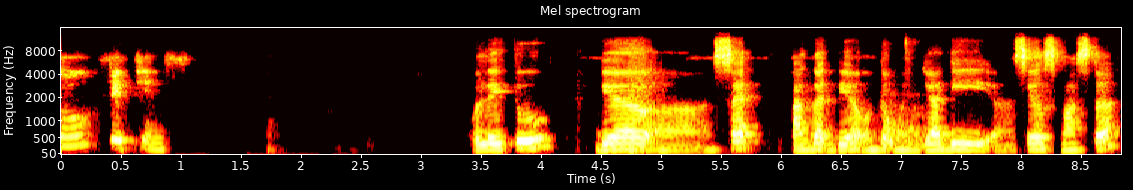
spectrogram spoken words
to 15th. Oleh itu dia uh, set target dia untuk menjadi uh, sales master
